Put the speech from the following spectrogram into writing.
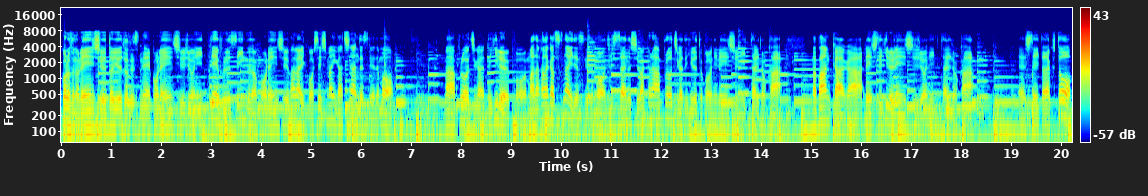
ゴルフの練習というとですね、こう練習場に行ってフルスイングのこう練習ばかりこうしてしまいがちなんですけれども、まあ、アプローチができるこう、まあ、なかなか少ないですけれども実際の芝からアプローチができるところに練習に行ったりとか、まあ、バンカーが練習できる練習場に行ったりとか、えー、していただくと、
